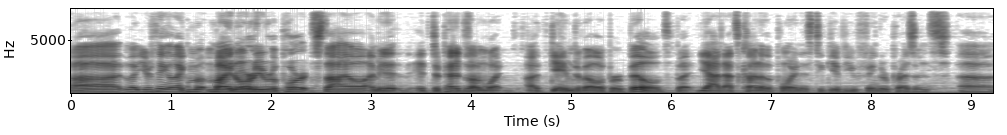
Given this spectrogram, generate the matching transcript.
Uh, you're thinking like m- Minority Report style. I mean, it, it depends on what a game developer builds, but yeah, that's kind of the point is to give you finger presence uh,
